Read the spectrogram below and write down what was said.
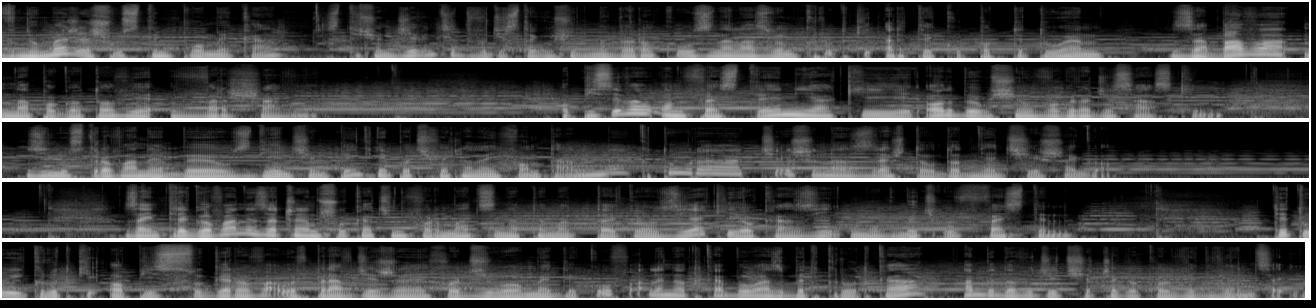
W numerze szóstym Płomyka z 1927 roku znalazłem krótki artykuł pod tytułem Zabawa na pogotowie w Warszawie. Opisywał on festyn, jaki odbył się w Ogrodzie Saskim. Zilustrowany był zdjęciem pięknie podświetlonej fontanny, która cieszy nas zresztą do dnia dzisiejszego. Zaintrygowany zacząłem szukać informacji na temat tego, z jakiej okazji mógł być ów festyn. Tytuł i krótki opis sugerowały wprawdzie, że chodziło o medyków, ale notka była zbyt krótka, aby dowiedzieć się czegokolwiek więcej.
